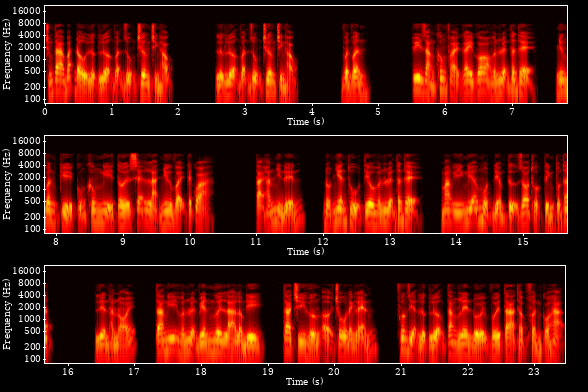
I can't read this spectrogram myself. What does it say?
chúng ta bắt đầu lực lượng vận dụng chương trình học. Lực lượng vận dụng chương trình học. Vân vân. Tuy rằng không phải gây go huấn luyện thân thể, nhưng Vân Kỳ cũng không nghĩ tới sẽ là như vậy kết quả. Tại hắn nhìn đến, đột nhiên thủ tiêu huấn luyện thân thể, mang ý nghĩa một điểm tự do thuộc tính tổn thất. Liên hắn nói, ta nghĩ huấn luyện viên ngươi là lầm đi, ta chí hướng ở chỗ đánh lén, phương diện lực lượng tăng lên đối với ta thập phần có hạn.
